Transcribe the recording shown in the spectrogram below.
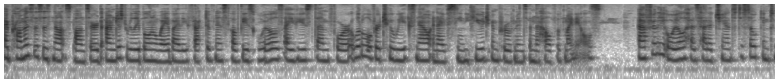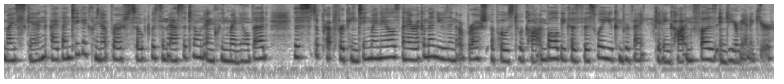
I promise this is not sponsored. I'm just really blown away by the effectiveness of these oils. I've used them for a little over two weeks now and I've seen huge improvements in the health of my nails. After the oil has had a chance to soak into my skin, I then take a cleanup brush soaked with some acetone and clean my nail bed. This is to prep for painting my nails, and I recommend using a brush opposed to a cotton ball because this way you can prevent getting cotton fuzz into your manicure.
